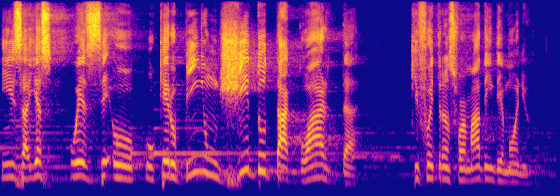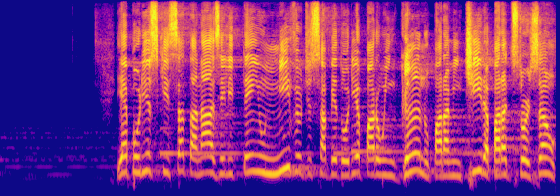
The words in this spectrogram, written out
em Isaías o, o, o querubim ungido da guarda, que foi transformado em demônio. E é por isso que Satanás ele tem um nível de sabedoria para o engano, para a mentira, para a distorção,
